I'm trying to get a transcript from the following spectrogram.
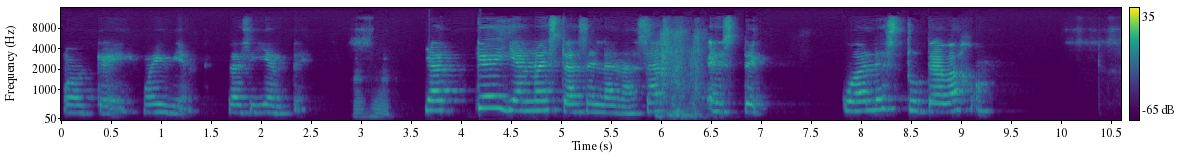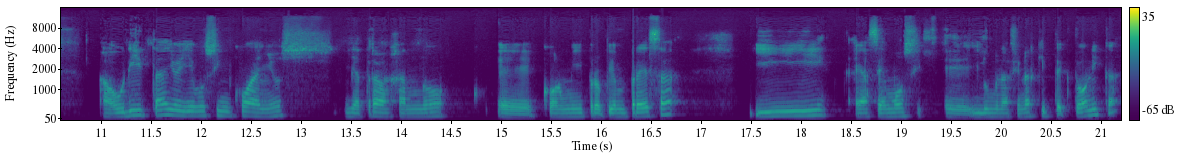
Ok, muy bien. La siguiente. Ya que ya no estás en la NASA, este, ¿cuál es tu trabajo? Ahorita yo llevo cinco años ya trabajando eh, con mi propia empresa y hacemos eh, iluminación arquitectónica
